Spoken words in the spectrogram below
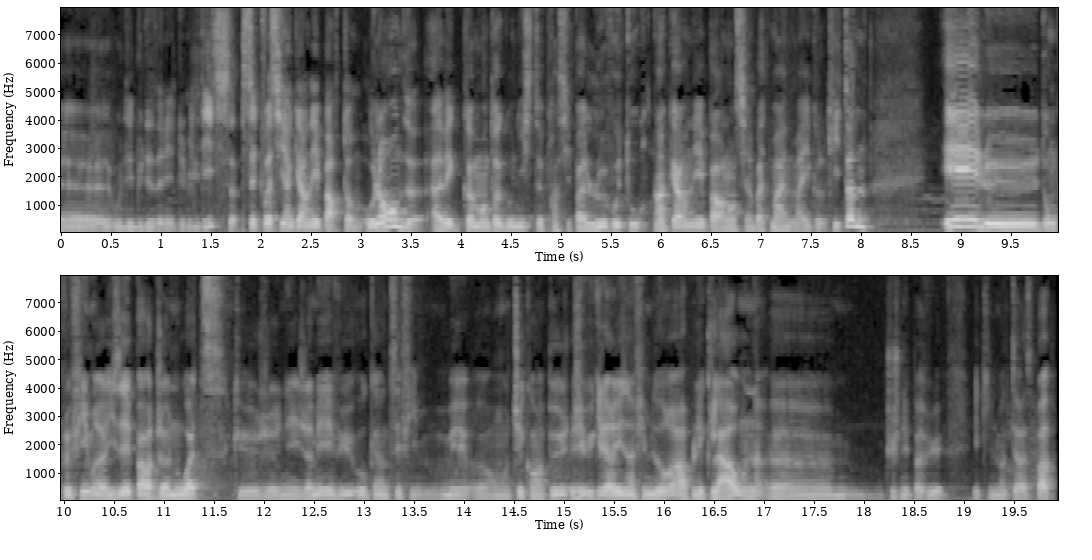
euh, au début des années 2010. Cette fois-ci incarné par Tom Holland, avec comme antagoniste principal le vautour incarné par l'ancien Batman Michael Keaton. Et donc le film réalisé par John Watts, que je n'ai jamais vu aucun de ses films. Mais euh, en checkant un peu, j'ai vu qu'il a réalisé un film d'horreur appelé Clown, euh, que je n'ai pas vu et qui ne m'intéresse pas.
